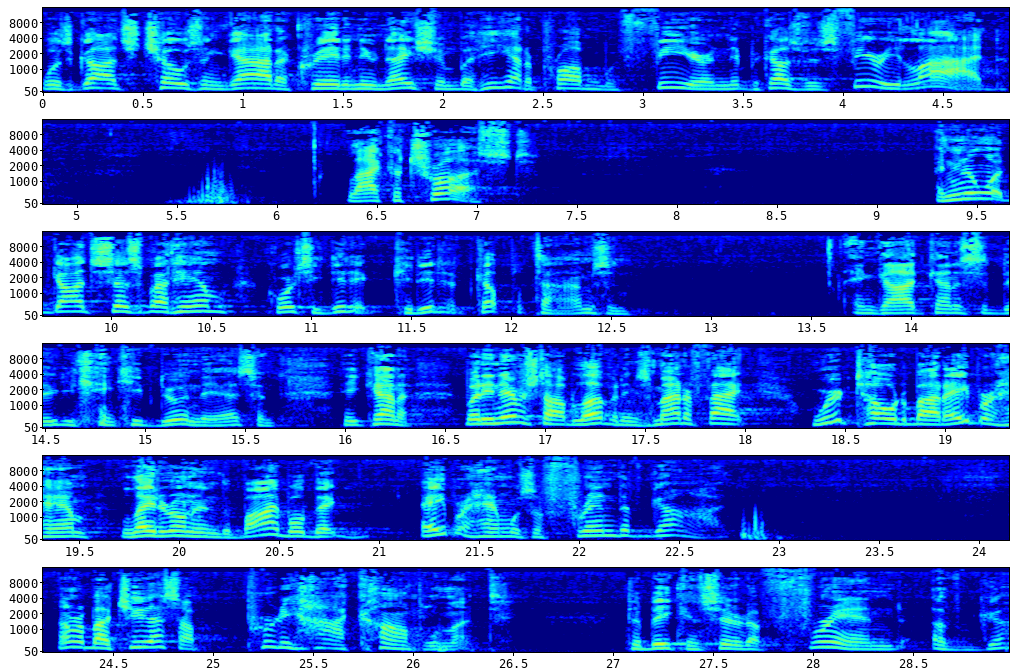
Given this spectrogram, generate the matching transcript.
was God's chosen guy to create a new nation, but he had a problem with fear, and because of his fear, he lied. Lack of trust. And you know what God says about him? Of course, he did it. He did it a couple of times, and and God kind of said, "Dude, you can't keep doing this." And he kind of, but he never stopped loving him. As a matter of fact, we're told about Abraham later on in the Bible that Abraham was a friend of God. I don't know about you. That's a pretty high compliment to be considered a friend of God.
